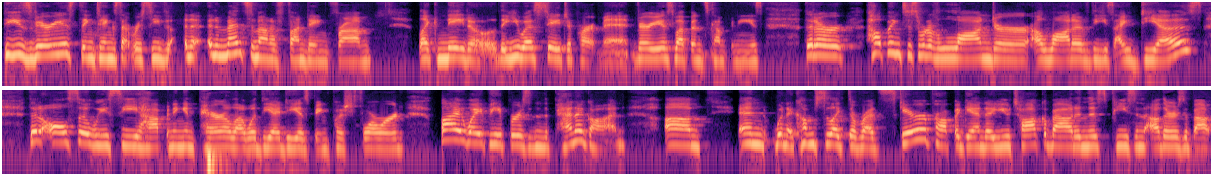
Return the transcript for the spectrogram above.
these various think tanks that receive an, an immense amount of funding from like NATO, the US State Department, various weapons companies that are helping to sort of launder a lot of these ideas that also we see happening in parallel with the ideas being pushed forward by white papers in the Pentagon. Um, and when it comes to like the Red Scare propaganda, you talk about in this piece and others about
